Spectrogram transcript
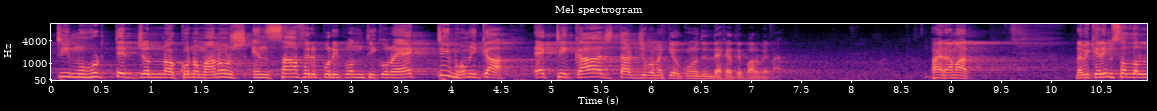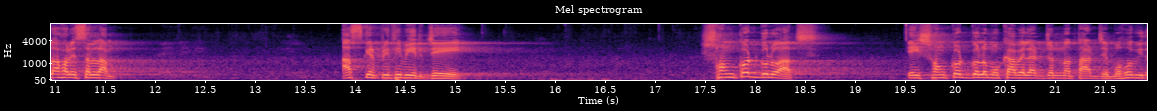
একটি মুহূর্তের জন্য কোনো মানুষ ইনসাফের পরিপন্থী কোনো একটি ভূমিকা, একটি কাজ তার জীবনে কেউ কোনোদিন দেখাতে পারবে না। ভাইর আমার, নবী করিম সাল্লাহ আলি সাল্লাম আজকের পৃথিবীর যে সংকটগুলো আছে, এই সংকটগুলো মোকাবেলার জন্য তার যে বহুবিধ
